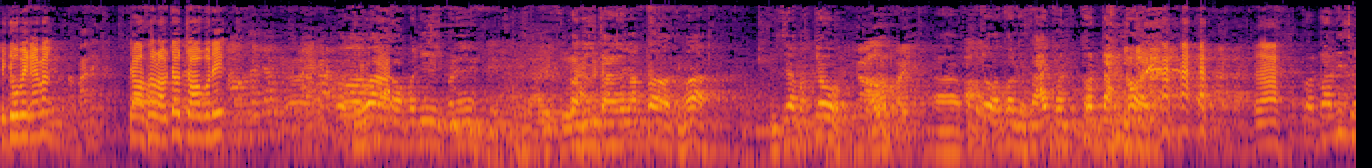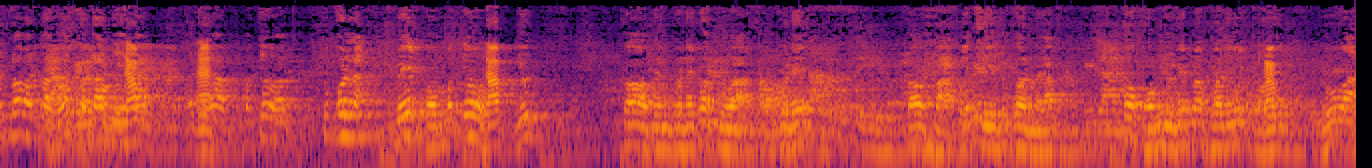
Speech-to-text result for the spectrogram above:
พี่ชูเป็นไงบ้าง เจ้าสำหรับเจ้าจอมวันนี้ก็ ถือว่าออกมาดีวันนี้ก็ดีใจนะครับก็ถือว่าสีเสื้อบักโจ้อ่าบักโจ้คนสุดท้ายคนกดดันหน่อยเออกดดันที่สุดเพราะวันก่อนผมกดดันเองครับถือว่าบักโจ้ทุกคนละเบสผมบักโจ้ครับยุทธก็เป็นคนในครอบครัวของคนนี้ก็ฝากเอฟซีทุกคนนะครับพวกผมอยู่ในครอบครัวนี้ผมครับรู้ว่า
